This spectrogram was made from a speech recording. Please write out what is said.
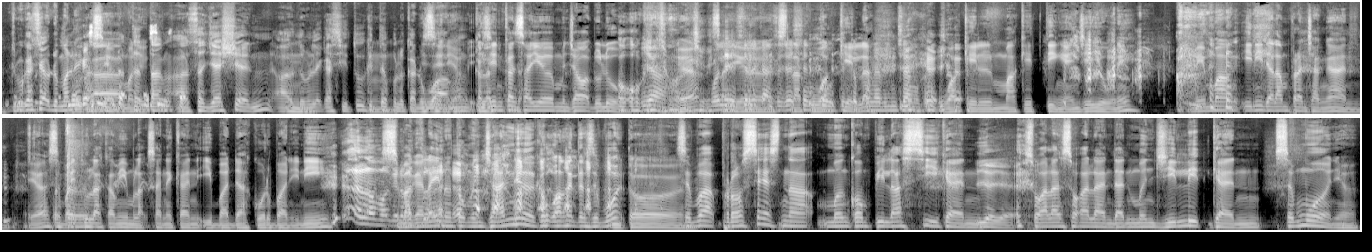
Terima kasih Abdul Malik Terima kasih, uh, tentang uh, suggestion uh, Abdul Malik kasih tu kita Hmm. perlukan Izin, wang. ya. Kalau- Izinkan saya menjawab dulu. Oh, okey. Ya, Ya, boleh saya silakan suggestion tu wakil kita lah. pernah bincang. Wakil marketing NJU ni. Memang ini dalam perancangan ya sebab Betul. itulah kami melaksanakan ibadah korban ini sebagai lain untuk menjana keuangan tersebut Betul. sebab proses nak mengkompilasikan Ya, ya. soalan-soalan dan menjilidkan semuanya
